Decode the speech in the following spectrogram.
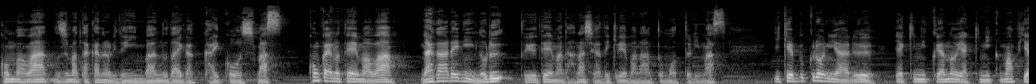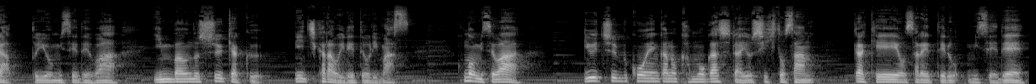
こんばんは。野島貴則のインバウンド大学開校します。今回のテーマは流れに乗るというテーマで話ができればなと思っております。池袋にある焼肉屋の焼肉マフィアというお店ではインバウンド集客に力を入れております。このお店は YouTube 講演家の鴨頭義人さんが経営をされているお店で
